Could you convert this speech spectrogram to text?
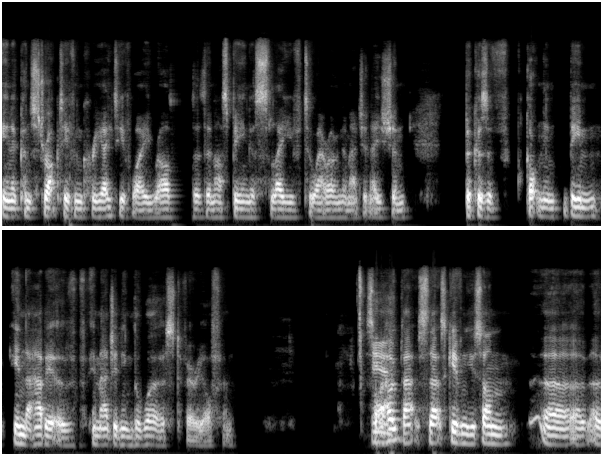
in a constructive and creative way rather than us being a slave to our own imagination because of gotten in, been in the habit of imagining the worst very often. So I hope that's that's given you some uh, uh,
